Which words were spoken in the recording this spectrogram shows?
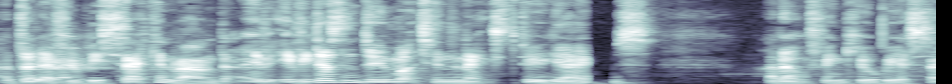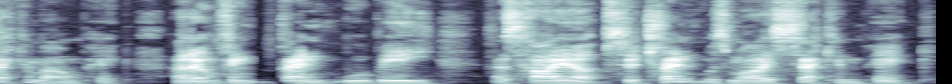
I don't know if he'll be second round. If, if he doesn't do much in the next two games, I don't think he'll be a second round pick. I don't think Trent will be as high up. So Trent was my second pick.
